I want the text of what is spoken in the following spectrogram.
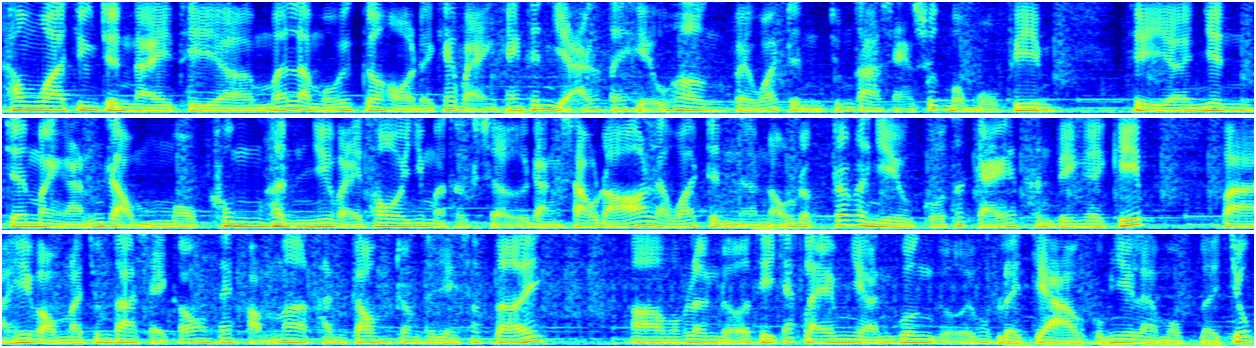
thông qua chương trình này thì ờ, mới là một cái cơ hội để các bạn khán thính giả có thể hiểu hơn về quá trình chúng ta sản xuất một bộ phim thì ờ, nhìn trên màn ảnh rộng một khung hình như vậy thôi nhưng mà thực sự đằng sau đó là quá trình ờ, nỗ lực rất là nhiều của tất cả các thành viên ekip và hy vọng là chúng ta sẽ có một tác phẩm thành công trong thời gian sắp tới à, một lần nữa thì chắc là em nhờ anh Quân gửi một lời chào cũng như là một lời chúc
